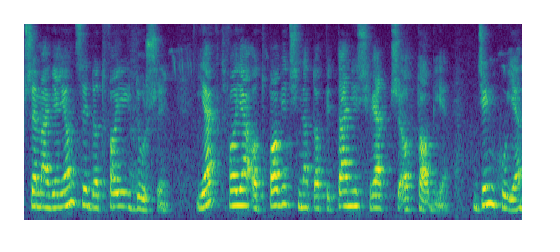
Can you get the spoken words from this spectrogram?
przemawiający do Twojej duszy? Jak Twoja odpowiedź na to pytanie świadczy o Tobie? Dziękuję.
